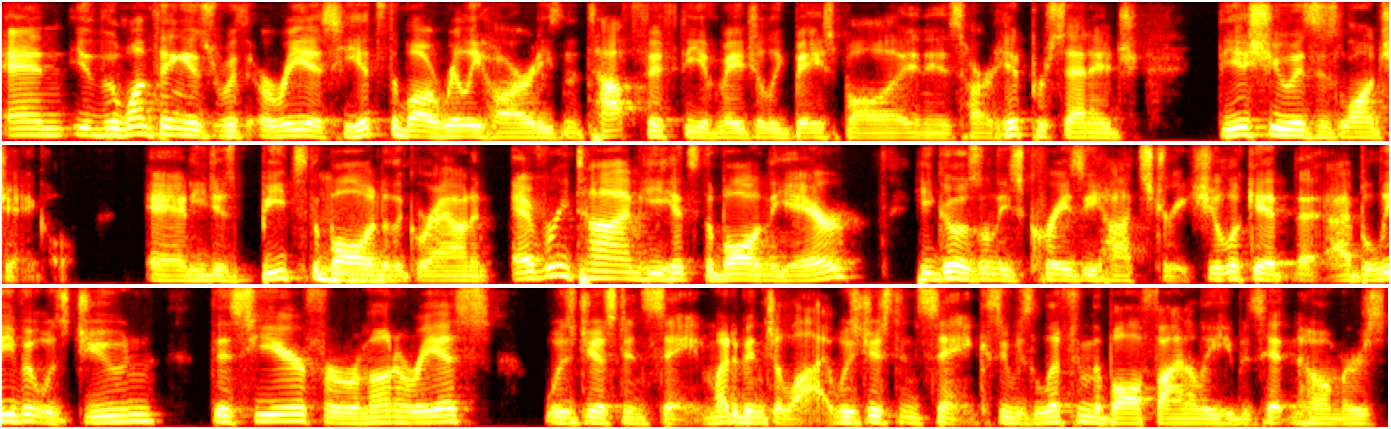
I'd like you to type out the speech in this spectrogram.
And the one thing is with Urias, he hits the ball really hard. He's in the top 50 of Major League Baseball in his hard hit percentage. The issue is his launch angle. And he just beats the ball mm-hmm. into the ground. And every time he hits the ball in the air, he goes on these crazy hot streaks. You look at, I believe it was June this year for Ramon Urias was just insane. Might have been July. It was just insane because he was lifting the ball finally. He was hitting homers.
